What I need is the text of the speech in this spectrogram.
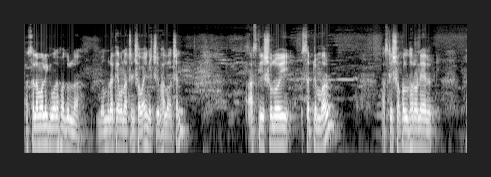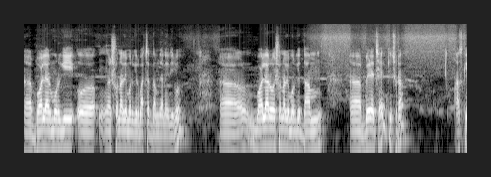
আসসালামু আলাইকুম রহমতুল্লাহ বন্ধুরা, কেমন আছেন সবাই? নিশ্চয়ই ভালো আছেন। আজকে ষোলোই সেপ্টেম্বর। আজকে সকল ধরনের ব্রয়লার মুরগি ও সোনালী মুরগির বাচ্চার দাম জানিয়ে দিব। ব্রয়লার ও সোনালী মুরগির দাম বেড়েছে কিছুটা। আজকে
